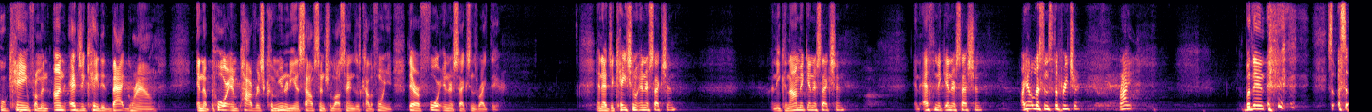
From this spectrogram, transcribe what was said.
who came from an uneducated background in a poor, impoverished community in South Central Los Angeles, California. There are four intersections right there an educational intersection, an economic intersection, an ethnic intersection. Are y'all listening to the preacher? Right? But then, so, so,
